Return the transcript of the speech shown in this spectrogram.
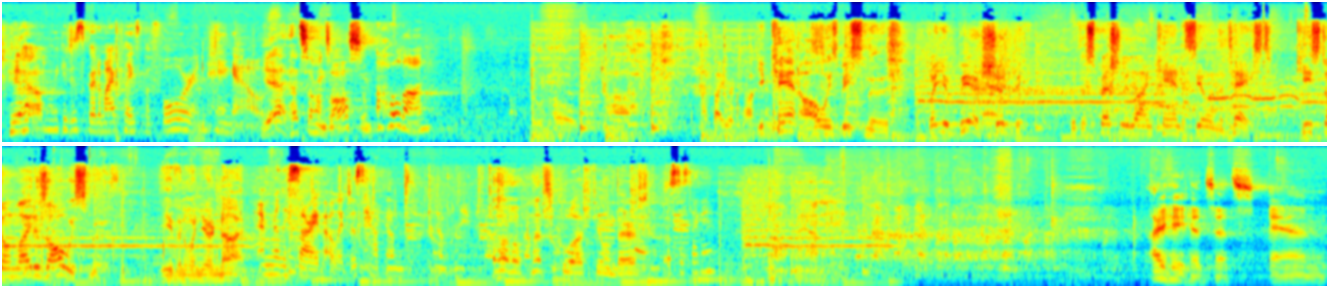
Yeah. We could just go to my place before and hang out. Yeah, that sounds awesome. Uh, hold on. Oh, uh, I thought you were talking. You can't always be smooth, but your beer should be. With a specially lined can to seal in the taste, Keystone Light is always smooth, even when you're not. I'm really sorry about what just happened. No, Oh, that's cool. I feel embarrassed. just a second. Oh, man. I hate headsets, and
